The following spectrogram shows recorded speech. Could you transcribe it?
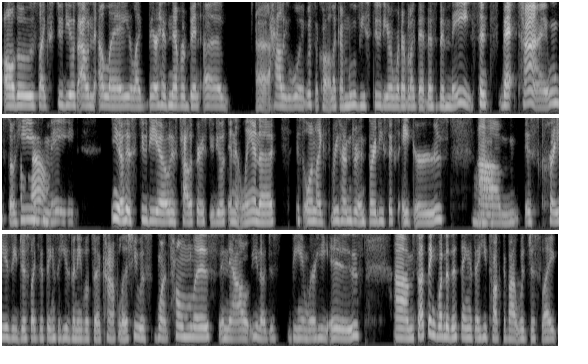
all those like studios out in LA, like there has never been a, a Hollywood, what's it called, like a movie studio or whatever like that that's been made since that time. So oh, he's oh, wow. made you know his studio his tyler perry studios in atlanta it's on like 336 acres wow. um it's crazy just like the things that he's been able to accomplish he was once homeless and now you know just being where he is um so i think one of the things that he talked about was just like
